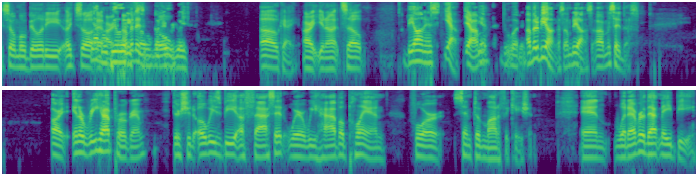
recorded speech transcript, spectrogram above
so mobility. Like so, Yeah, uh, mobility I'm gonna flow, go with. Oh, okay. All right. You know what? So Be honest. yeah, yeah. I'm, yeah, whatever. I'm gonna be honest. I'm gonna be honest. I'm gonna say this. All right, in a rehab program, there should always be a facet where we have a plan for symptom modification. And whatever that may be,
